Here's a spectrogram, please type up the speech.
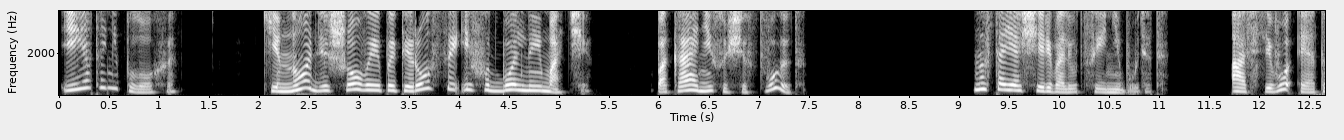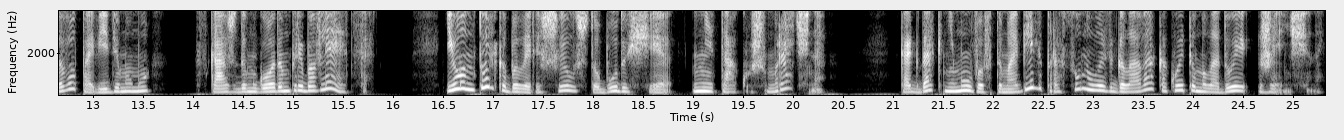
И это неплохо. Кино, дешевые папиросы и футбольные матчи. Пока они существуют, настоящей революции не будет. А всего этого, по-видимому, с каждым годом прибавляется. И он только было решил, что будущее не так уж мрачно, когда к нему в автомобиль просунулась голова какой-то молодой женщины.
